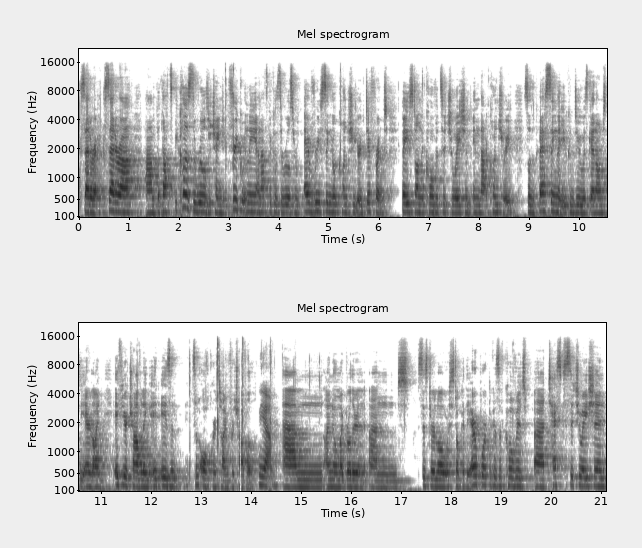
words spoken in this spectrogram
etc., etc. Um, but that's because the rules are changing frequently, and that's because the rules from every single country are different based on the COVID situation in that country. So the best thing that you can do is get onto the airline if you're traveling. It is an it's an awkward time for travel. Yeah. Um, I know my brother and sister-in-law were stuck at the airport because of COVID uh, test situation.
